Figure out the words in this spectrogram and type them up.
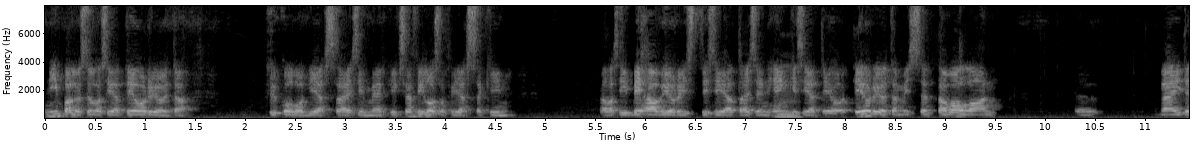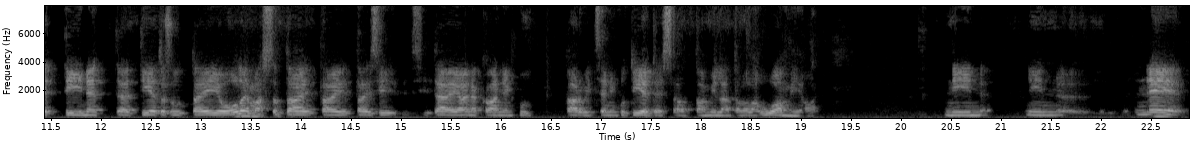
niin paljon sellaisia teorioita psykologiassa esimerkiksi ja filosofiassakin, tällaisia behavioristisia tai sen mm. henkisiä teorioita, missä tavallaan väitettiin, että tietoisuutta ei ole olemassa tai, tai, tai sitä ei ainakaan niin kuin tarvitse niin kuin tieteessä ottaa millään tavalla huomioon, niin, niin ne,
